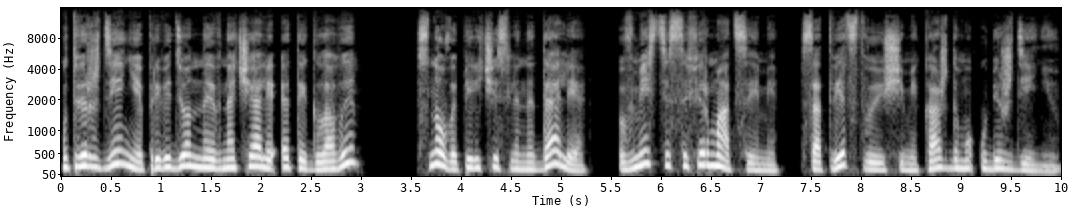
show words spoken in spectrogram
Утверждения, приведенные в начале этой главы, снова перечислены далее вместе с аффирмациями, соответствующими каждому убеждению.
